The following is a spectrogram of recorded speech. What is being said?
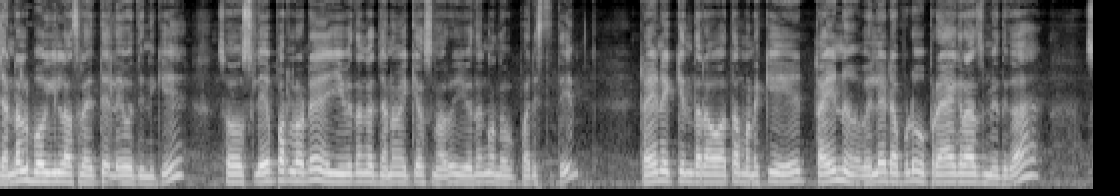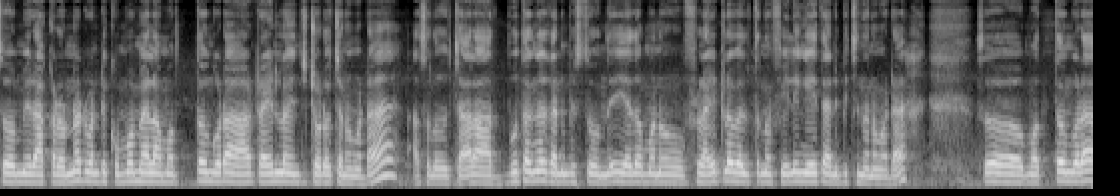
జనరల్ బోగీలు అసలు అయితే లేవు దీనికి. సో స్లీపర్లోనే ఈ విధంగా జనం ఎక్కేస్తున్నారు. ఈ విధంగా ఉంది పరిస్థితి. ట్రైన్ ఎక్కిన తర్వాత మనకి ట్రైన్ వెళ్ళేటప్పుడు ప్రయాగరాజ్ మీదుగా. సో మీరు అక్కడ ఉన్నటువంటి కుంభమేళా మొత్తం కూడా ట్రైన్లో నుంచి చూడొచ్చు అనమాట అసలు చాలా అద్భుతంగా కనిపిస్తుంది ఏదో మనం ఫ్లైట్లో వెళ్తున్న ఫీలింగ్ అయితే అనిపించింది అనమాట సో మొత్తం కూడా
